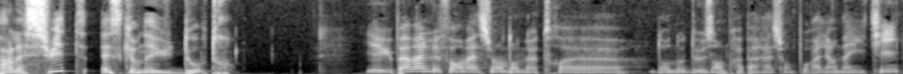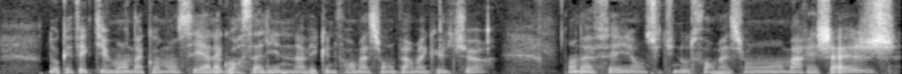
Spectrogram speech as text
par la suite. Est-ce qu'il y en a eu d'autres? Il y a eu pas mal de formations euh, dans nos deux ans de préparation pour aller en Haïti. Donc effectivement, on a commencé à la Goursaline avec une formation en permaculture. On a fait ensuite une autre formation en maraîchage.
